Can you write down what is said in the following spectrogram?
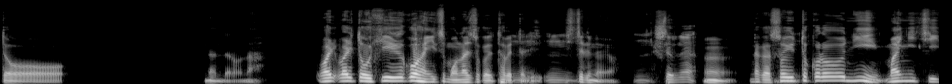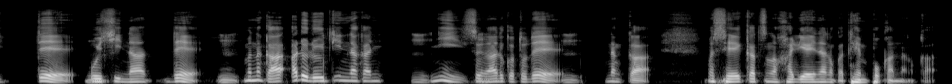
と、なんだろうな。割割とお昼ご飯いつも同じところで食べたうんうんりしてるのよ。うん。してるね。うん。だからそういうところに毎日行ってうん美味しいな、で、うん。まあなんかあるルーティンの中にうん。にそういうのあることで、うんなんか、まあ、生活の張り合いなのかテンポ感なのか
